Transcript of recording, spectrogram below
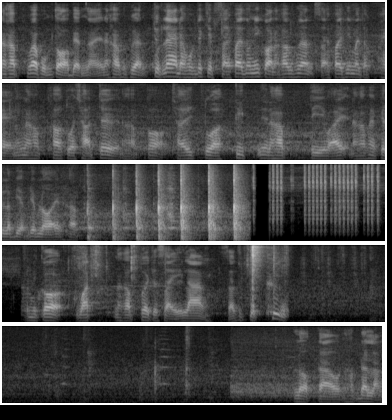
นะครับ ว่าผมต่อแบบไหนนะครับเพื่อนจุดแรกนะผมจะเก็บสายไฟตรงนี้ก่อนนะครับเพื่อนสายไฟที่มาจากแผงนะครับ เข้าตัวชาร์จเจอร์นะครับ ก็ใช้ตัวกริปนี่นะครับ ตีไว้นะครับ ให้เป็นระเบียบเรียบร้อยนะครับอันนี้ก็วัดนะครับเพื่อจะใส่ราง 37ครึ่ง ลอกกาวนะครับ ด้านหลัง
